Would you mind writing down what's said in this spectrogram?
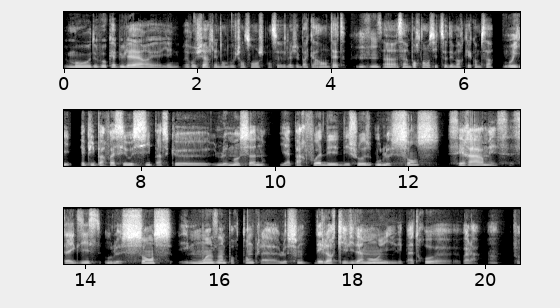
mots, de vocabulaire, et il y a une vraie recherche, les noms de vos chansons. Je pense, là j'ai Baccara en tête. C'est important aussi de se démarquer comme ça. Oui, et puis parfois c'est aussi parce que le mot sonne. Il y a parfois des, des choses où le sens c'est rare, mais ça, existe, où le sens est moins important que le son. Dès lors qu'évidemment, il n'est pas trop. Euh, voilà. Il hein. faut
